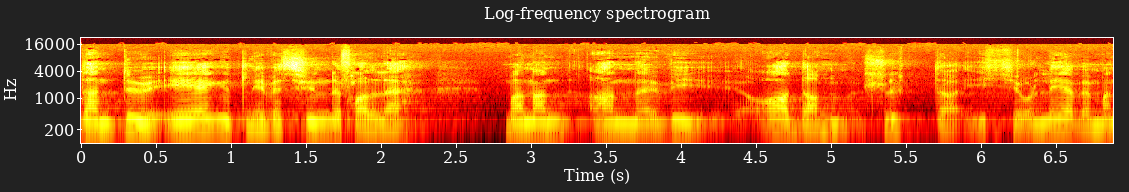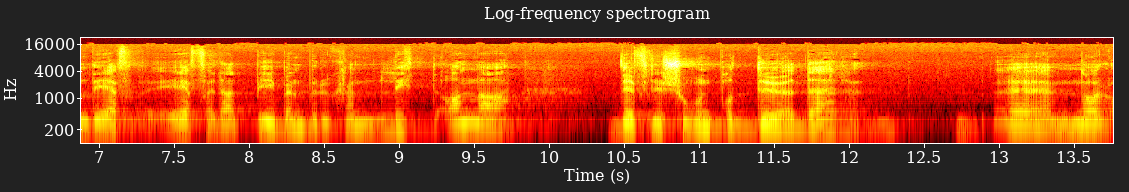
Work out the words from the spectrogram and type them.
den døde egentlig ved syndefallet, men han, han, vi, Adam slutta ikke å leve. Men det er fordi at Bibelen bruker en litt annen definisjon på død der. Eh, når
